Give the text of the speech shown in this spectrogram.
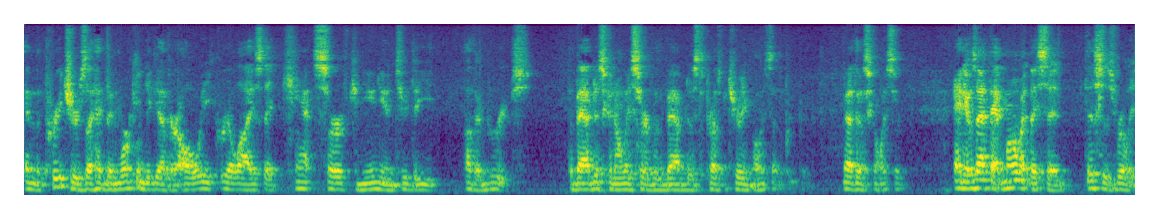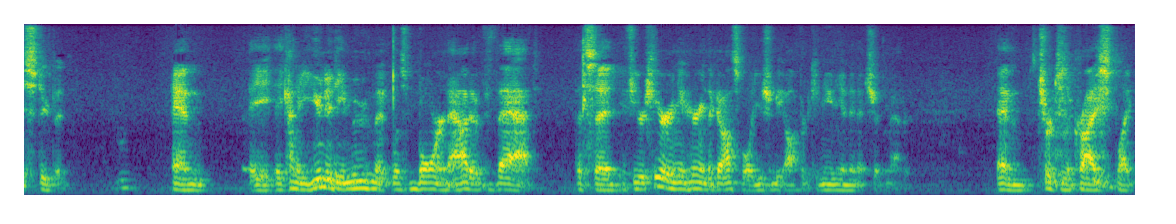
and the preachers that had been working together all week realize they can't serve communion to the other groups. The Baptists can only serve with the Baptists, the Presbyterian can only serve the Methodists can only serve. And it was at that moment they said, This is really stupid. And a, a kind of unity movement was born out of that that said, if you're here and you're hearing the gospel, you should be offered communion and it shouldn't matter. And Churches of Christ like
